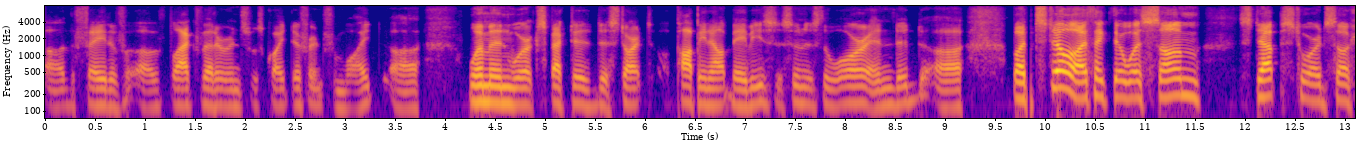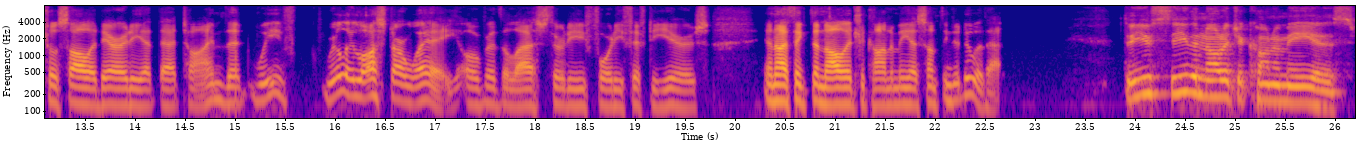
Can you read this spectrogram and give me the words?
uh, the fate of, of black veterans was quite different from white. Uh, women were expected to start popping out babies as soon as the war ended. Uh, but still, I think there was some steps towards social solidarity at that time that we've really lost our way over the last 30, 40, 50 years. And I think the knowledge economy has something to do with that. Do you see the knowledge economy as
